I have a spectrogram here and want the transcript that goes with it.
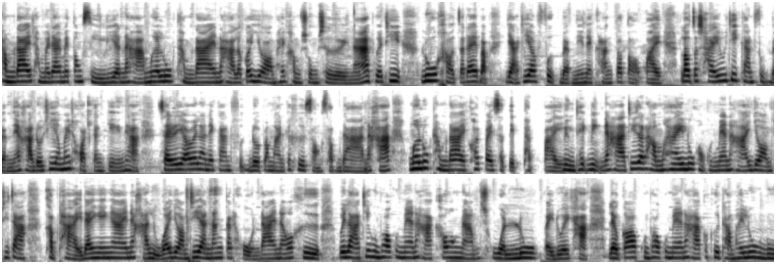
ทำได้ทำไม่ได้ไม่ต้องซีเรียสนะคะ เมื่อลูกทำได้นะคะ แล้วก็ยอมให้คำชมเชยนะ เพื่อที่ลูกเขาจะได้แบบอยากที่จะฝึกแบบนี้ในครั้งต่อๆไป เราจะใช้วิธีการฝึกแบบนี้ค่ะ โดยที่ยังไม่ถอดกางเกงค่ะ ใช้ระยะเวลาในการฝึกโดยประมาณก็คือ 2 สัปดาห์นะคะ เมื่อลูกทำได้ค่อยไปสเต็ปถัดไปหนึ่งเทคนิคนะคะ ที่จะทำให้ลูกของคุณแม่นะคะ ยอมที่จะขับถ่ายได้ง่าย ๆนะคะ หรือว่ายอมที่จะนั่งกระโถนได้นะก็คือ เวลาที่คุณพ่อคุณแม่นะคะ เข้าห้องน้ำชวนลูกไปด้วยค่ะ แล้วก็คุณพ่อคุณแม่นะคะ ก็คือทำให้ลูกดู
